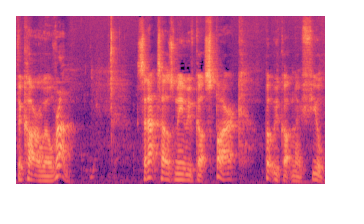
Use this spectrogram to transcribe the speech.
the car will run. So that tells me we've got spark, but we've got no fuel.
